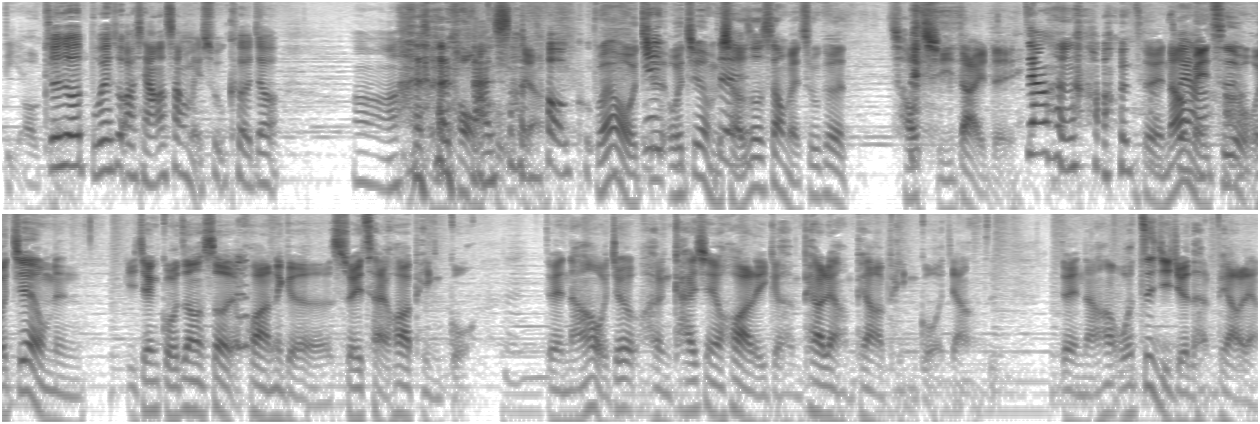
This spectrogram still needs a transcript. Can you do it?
点，嗯、就是说不会说啊，想要上美术课就。嗯，很难受，很痛苦。不要，我记得我记得我们小时候上美术课超期待的，这样很好。对，然后每次我记得我们以前国中的时候有画那个水彩画苹果，对，然后我就很开心的画了一个很漂亮、很漂亮的苹果这样子，对，然后我自己觉得很漂亮，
